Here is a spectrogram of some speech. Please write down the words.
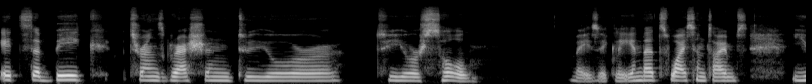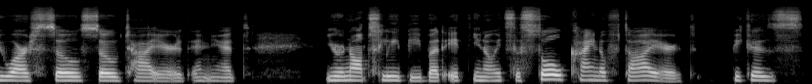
it's a big transgression to your to your soul basically. And that's why sometimes you are so so tired and yet you're not sleepy but it you know it's a soul kind of tired because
